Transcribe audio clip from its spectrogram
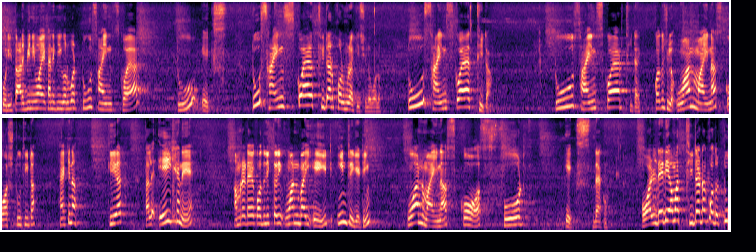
করি, তার বিনিময়ে এখানে কি করব? Two sine square two x two sine square থিটার ফর্মুলা কী ছিল বলো? Two sine square theta. Two sine square theta কত ছিল? One minus cos two theta. হ্যাঁ কি না? ক্লিয়ার? তাহলে এইখানে আমরা এটাকে কত লিখতে পারি? One by eight integrating one minus cos four x. দেখো, অলরেডি আমার থিটাটা কত? Two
